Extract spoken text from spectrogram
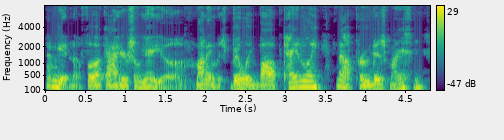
I'm getting the fuck out of here, so yeah. My name is Billy Bob Tanley, and I approve this message.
